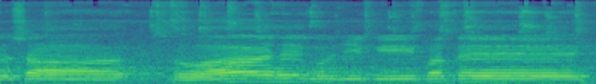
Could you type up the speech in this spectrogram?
ਵਾਹਿਗੁਰੂ ਵਾਹਿਗੁਰੂ ਜੀ ਕੀ ਫਤਿਹ।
